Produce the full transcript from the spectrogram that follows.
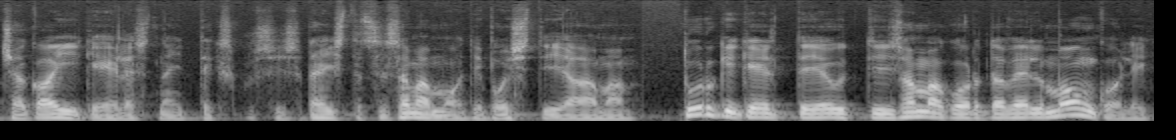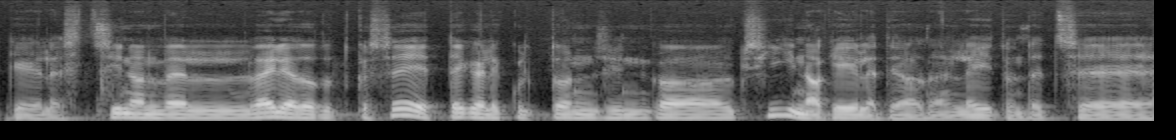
Tšagai keelest näiteks, kus siis tähistatakse samamoodi postijaama. Turgi keelte jõuti samakorda veel mongoli keelest, siin on veel välja toodud ka see, et tegelikult on siin ka üks hiina keeleteadlane leidnud, et see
